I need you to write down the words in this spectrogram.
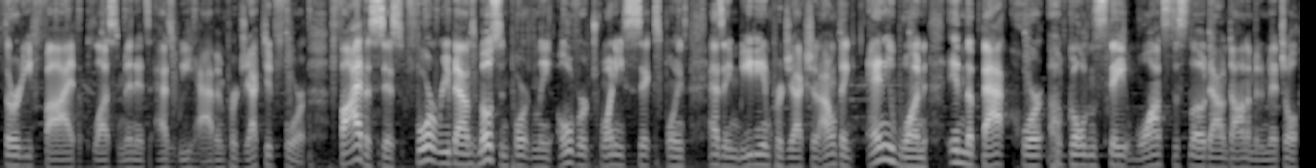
35 plus minutes as we have him projected for. Five assists, four rebounds, most importantly, over 26 points as a median projection. I don't think anyone in the backcourt of Golden State wants to slow down Donovan Mitchell.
